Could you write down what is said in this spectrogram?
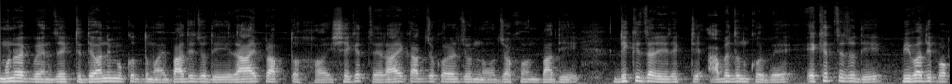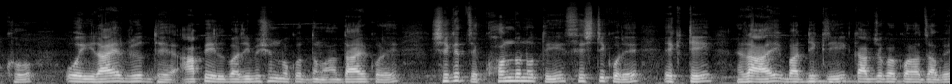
মনে রাখবেন যে একটি দেওয়ানি মোকদ্দমায় বাদী যদি রায় প্রাপ্ত হয়, সেক্ষেত্রে রায় কার্যকরের জন্য যখন বাদী ডিকিজারির একটি আবেদন করবে, এক্ষেত্রে যদি বিবাদী পক্ষ ওই রায়ের বিরুদ্ধে আপিল বা রিভিশন মোকদ্দমা দায়ের করে, সেক্ষেত্রে খণ্ডনতি সৃষ্টি করে একটি রায় বা ডিগ্রি কার্যকর করা যাবে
